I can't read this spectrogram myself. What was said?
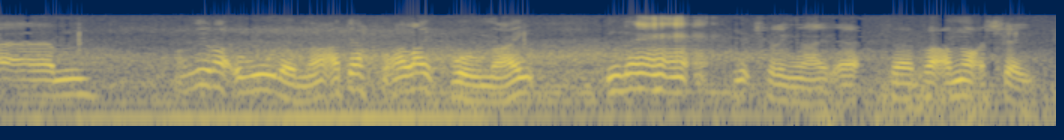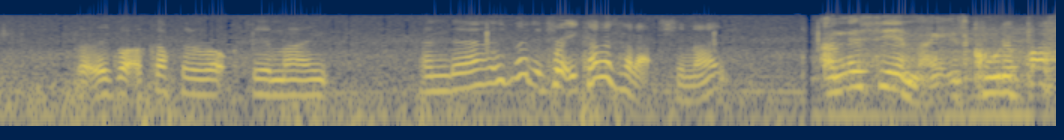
Um, I do like the wool though, mate. I definitely I like wool, mate. Literally, mate. That's, uh, but I'm not a sheep. But they've got a couple of rocks here, mate. And uh, it's really pretty colourful, actually, mate. And this here, mate, is called a bus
